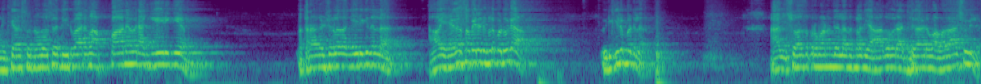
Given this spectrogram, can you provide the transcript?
നിത്യാസുന്നദോസിലെ തീരുമാനങ്ങൾ അപ്പാതെ അവർ അംഗീകരിക്കുകയാണ്. പത്രാകക്ഷികൾ അത് അംഗീകരിക്കുന്നില്ല. ആ ഏകസഭയിൽ നിങ്ങൾ പെടൂല. ഒരിക്കലും പെടില്ല. ആ വിശ്വാസ പ്രമാണം ചെല്ലാൻ നിങ്ങൾക്ക് യാതൊരു അധികാരവും അവകാശവും ഇല്ല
